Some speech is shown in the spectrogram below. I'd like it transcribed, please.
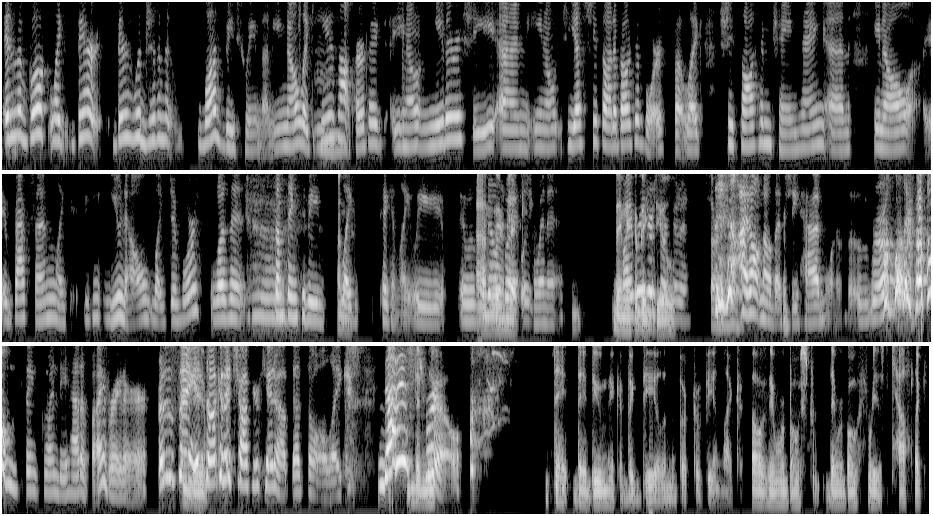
in the book, like there, there's legitimate love between them. You know, like he is Mhm. not perfect. You know, neither is she. And you know, yes, she thought about divorce, but like she saw him changing, and you know, back then, like you know, like divorce wasn't something to be And- like taken lightly. It was I like know, but, like, to win it. They make a big deal. gonna. Sorry. I don't know that she had one of those, bro. Like, I don't think Wendy had a vibrator. I'm just saying it's not gonna chop your kid up. That's all. Like That is They make- true. They they do make a big deal in the book of being like, oh, they were both they were both raised Catholic,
